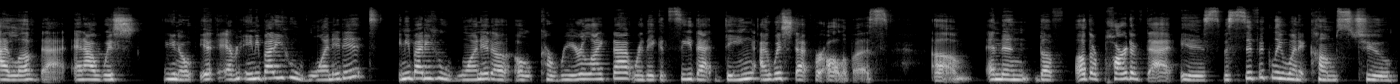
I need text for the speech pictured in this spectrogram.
I love that, and I wish you know anybody who wanted it anybody who wanted a, a, career like that where they could see that ding i wish that for all of us um, and then the other part of that is specifically when it comes to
